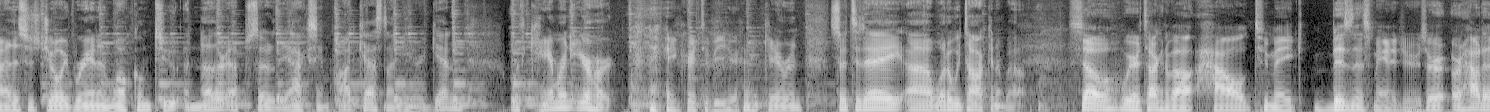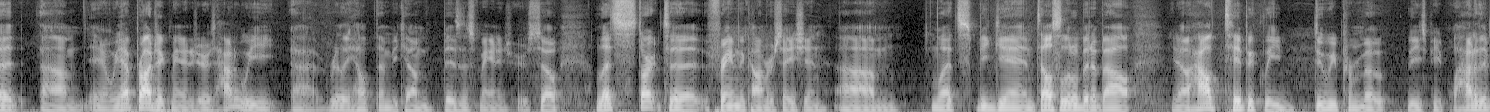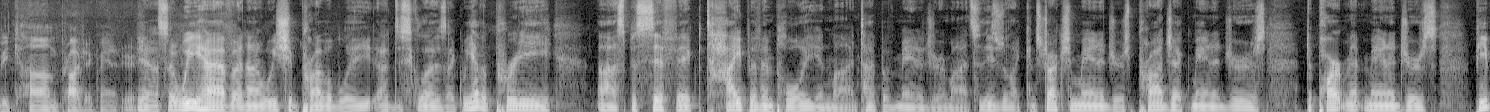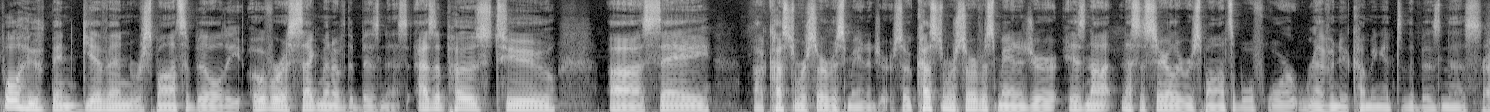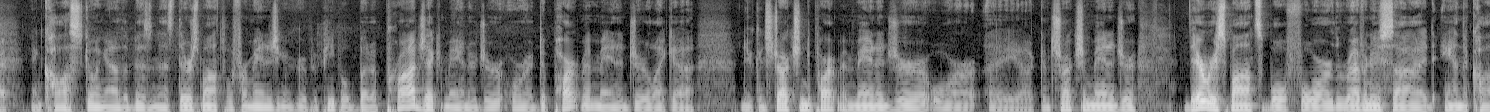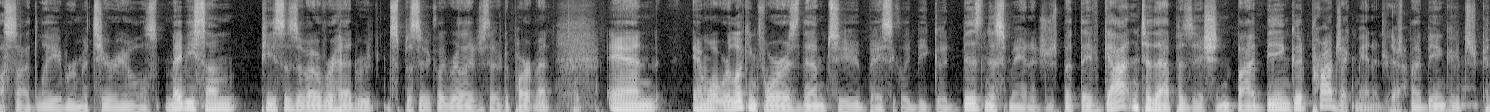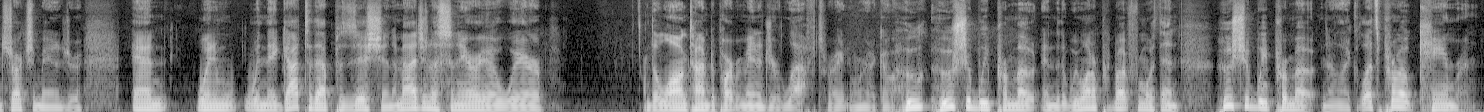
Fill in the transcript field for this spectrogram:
Hi, this is Joey Brandon. Welcome to another episode of the Axiom Podcast. I'm here again with Cameron Earhart. Hey, great to be here. Hey, Cameron. So today, uh, what are we talking about? So we're talking about how to make business managers, or, or how to, um, you know, we have project managers. How do we uh, really help them become business managers? So let's start to frame the conversation. Um, let's begin. Tell us a little bit about, you know, how typically do we promote these people? How do they become project managers? Yeah, so we have, and uh, we should probably uh, disclose, like we have a pretty uh, specific type of employee in mind, type of manager in mind. So these are like construction managers, project managers, department managers, people who've been given responsibility over a segment of the business, as opposed to, uh, say, a customer service manager. So, customer service manager is not necessarily responsible for revenue coming into the business Right. and costs going out of the business. They're responsible for managing a group of people. But a project manager or a department manager, like a new construction department manager or a, uh construction manager, they're responsible for the revenue side and the cost side, labor, materials, maybe some pieces of overhead specifically related to their department. And and what we're looking for is them to basically be good business managers, but they've gotten to that position by being good project managers, Yeah. by being a good construction manager. And when when they got to that position, imagine a scenario where the longtime department manager left, right? And we're going to go, who who should we promote? And we want to promote from within. Who should we promote? And they're like, let's promote Cameron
